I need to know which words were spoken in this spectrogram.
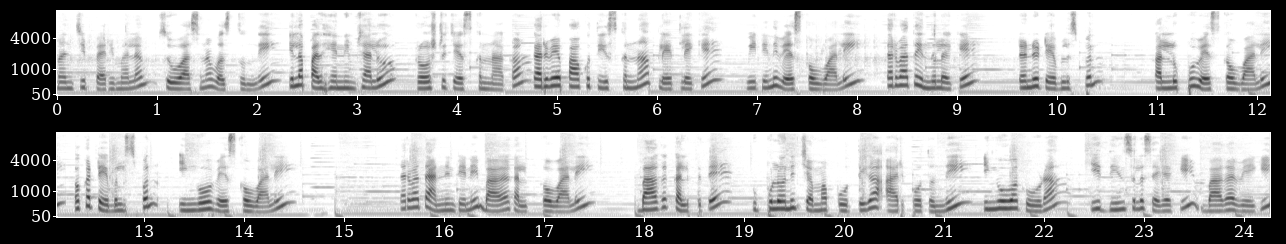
మంచి పరిమళం సువాసన వస్తుంది. ఇలా పదిహేను నిమిషాలు రోస్ట్ చేసుకున్నాక కరివేపాకు తీసుకున్న ప్లేట్లోకే వీటిని వేసుకోవాలి. తర్వాత ఇందులోకే రెండు టేబుల్ స్పూన్ కల్లుప్పు వేసుకోవాలి. ఒక టేబుల్ స్పూన్ ఇంగువ వేసుకోవాలి. తర్వాత అన్నింటినీ బాగా కలుపుకోవాలి. బాగా కలిపితే ఉప్పులోని చెమ్మ పూర్తిగా ఆరిపోతుంది. ఇంగువ కూడా ఈ దినుసుల సెగకి బాగా వేగి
